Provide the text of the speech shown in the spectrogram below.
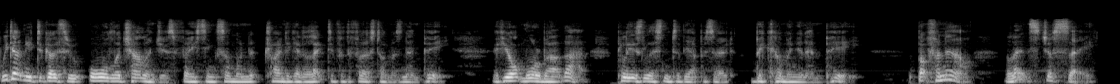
We don't need to go through all the challenges facing someone trying to get elected for the first time as an MP. If you want more about that, please listen to the episode Becoming an MP. But for now, let's just say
